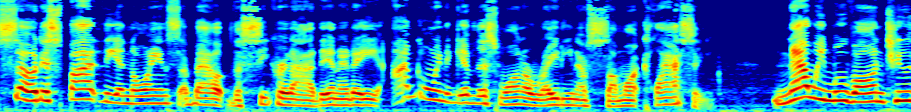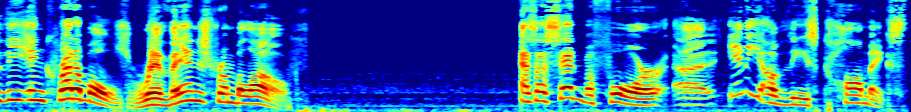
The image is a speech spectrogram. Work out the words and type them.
So, despite the annoyance about the secret identity, I'm going to give this one a rating of somewhat classy. Now we move on to The Incredibles Revenge from Below. As I said before, uh, any of these comics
